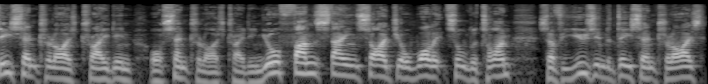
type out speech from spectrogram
decentralized trading or centralized trading. Your funds stay inside your wallets all the time. So if you're using the decentralized,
